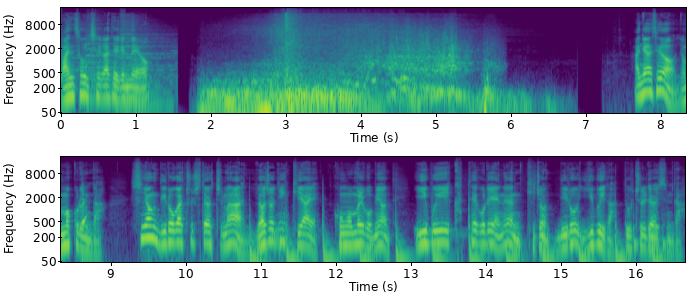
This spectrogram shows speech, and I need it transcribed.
완성체가 되겠네요. 안녕하세요. 연먹구루입니다. 신형 니로가 출시되었지만 여전히 기아의 공홈을 보면 EV 카테고리에는 기존 니로 EV가 노출되어 있습니다.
